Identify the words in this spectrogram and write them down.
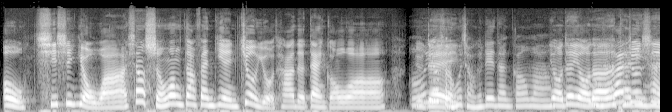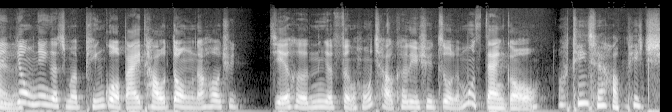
哦，其实有啊，像神旺大饭店就有它的蛋糕哦，有粉红巧克力蛋糕吗？有的有的，它就是用那个什么苹果白桃冻，然后去。结合那个粉红巧克力去做了慕斯蛋糕，哦，听起来好 peach。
